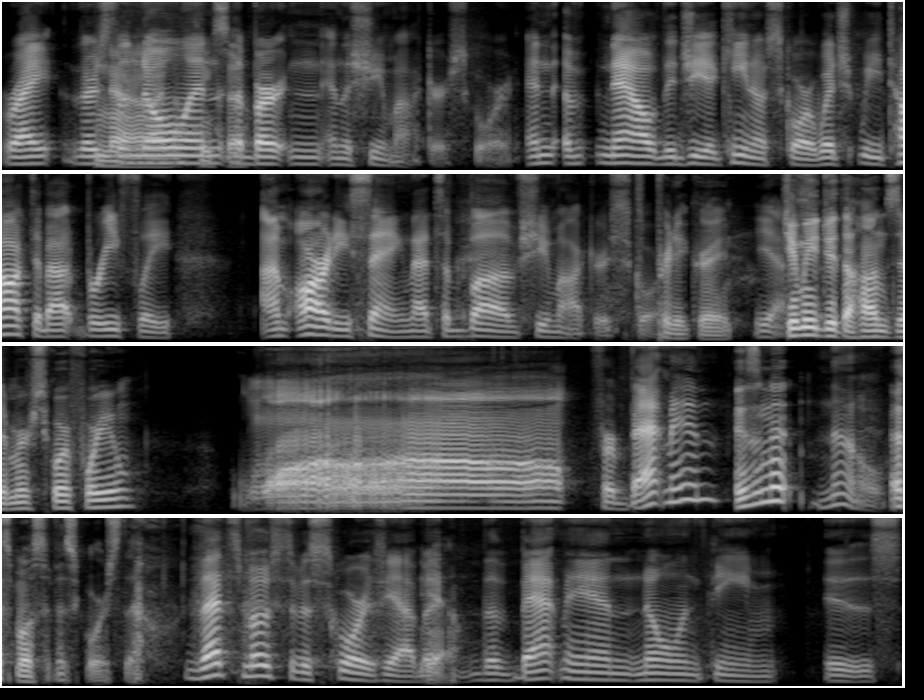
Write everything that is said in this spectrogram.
right? There's No, the Nolan, so. the Burton, and the Schumacher score, and uh, now the Giacchino score, which we talked about briefly. I'm already saying that's above Schumacher's score. Pretty great. yeah. Jimmy, do the Hans Zimmer score for you? for Batman, Isn't it? no. That's most of his scores, though. That's most of his scores, yeah. But Yeah. the Batman Nolan theme is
